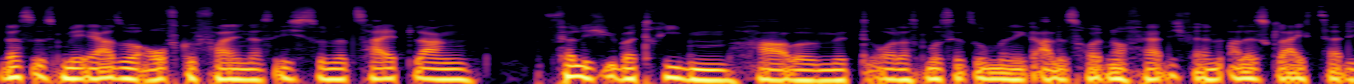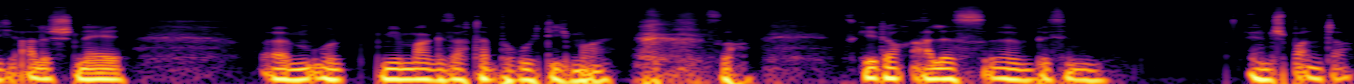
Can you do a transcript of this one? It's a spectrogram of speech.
Das ist mir eher so aufgefallen, dass ich so eine Zeit lang völlig übertrieben habe mit, oh, das muss jetzt unbedingt alles heute noch fertig werden, alles gleichzeitig, alles schnell. Ähm, und mir mal gesagt habe, beruhig dich mal. so, es geht doch alles äh, ein bisschen entspannter.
